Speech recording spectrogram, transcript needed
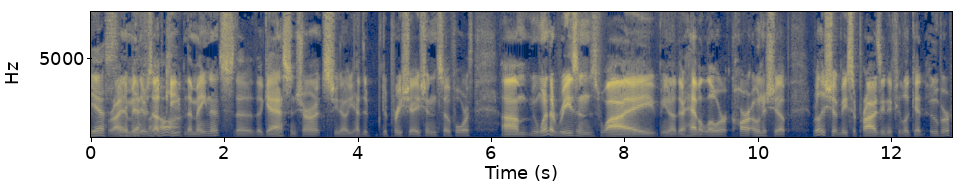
Yes, right. I mean, there's upkeep, are. the maintenance, the the gas, insurance. You know, you have the depreciation and so forth. Um, one of the reasons why you know they have a lower car ownership really shouldn't be surprising if you look at Uber.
